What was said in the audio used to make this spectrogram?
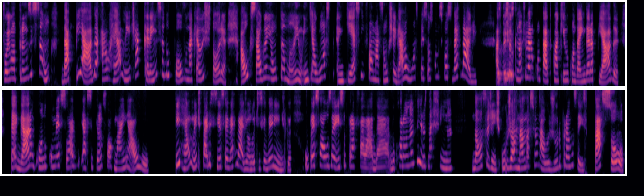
foi uma transição da piada ao realmente a crença do povo naquela história. A Ursal ganhou um tamanho em que algumas, em que essa informação chegava a algumas pessoas como se fosse verdade. As pessoas que não tiveram contato com aquilo quando ainda era piada, pegaram quando começou a, a se transformar em algo que realmente parecia ser verdade, uma notícia verídica. O pessoal usa isso para falar da, do coronavírus na China. Nossa, gente, o Jornal Nacional, eu juro para vocês, passou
